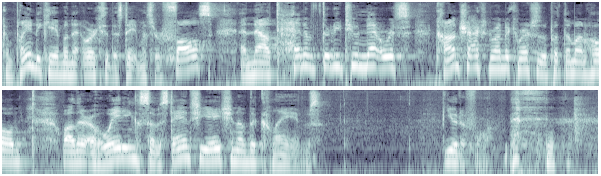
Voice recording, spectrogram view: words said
complained to cable networks that the statements are false, and now 10 of 32 networks contracted the commercials to put them on hold while they're awaiting substantiation of the claims. Beautiful.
